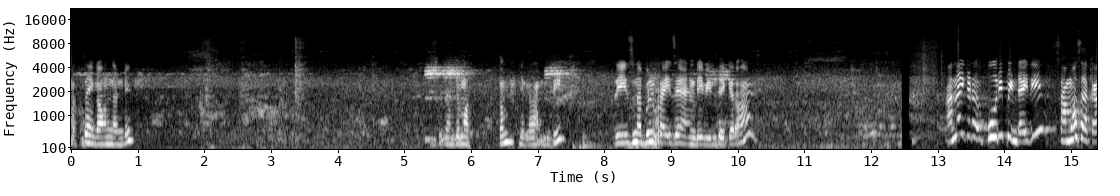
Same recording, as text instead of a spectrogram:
మొత్తం ఇలా ఉందండి. చూడండి మొత్తం. మొత్తం ఇలా ఉంది? రీజనబుల్ ప్రైజే అండి వీళ్ళ దగ్గర. అన్న ఇక్కడ పూరి పిండి ఇది? సమోసాకా?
